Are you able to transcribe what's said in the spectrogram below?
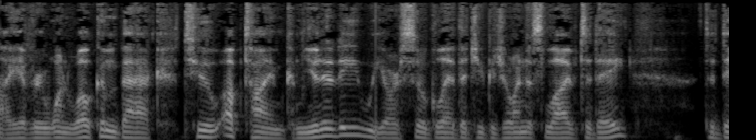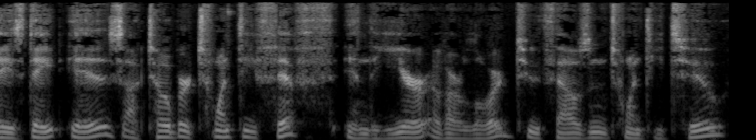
Hi, everyone. Welcome back to Uptime Community. We are so glad that you could join us live today. Today's date is October 25th in the year of our Lord, 2022.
